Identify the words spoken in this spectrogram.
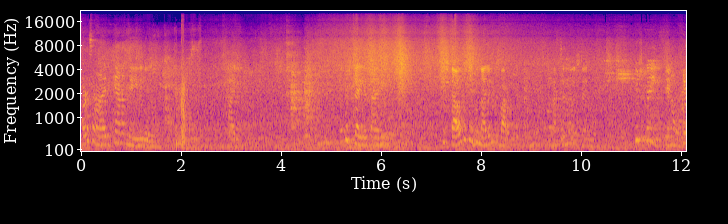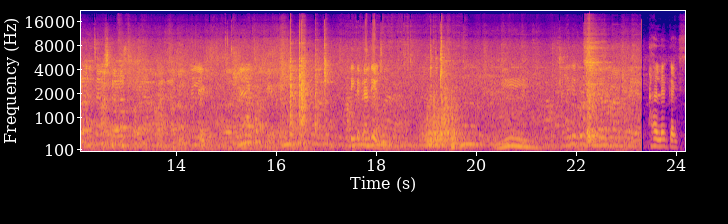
അവിടെ സാരിക്കാണ് മെയിൻ തോന്നുന്നു. സാരി. എനിക്ക് ഇഷ്ടമായില്ല സാരി? ഇഷ്ടാവൊക്കെ ചെയ്തു എന്നാലും വറുത്ത്. അച്ഛൻ നല്ല ഇഷ്ടമായിരുന്നു ഇഷ്ടമായി ഞാൻ ഓർഡർ അല്ലേ? തീറ്റപ്രാന്തി ചോദിച്ചു അല്ലെങ്കിൽ എപ്പോഴും ഹലോ ഗൈസ്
